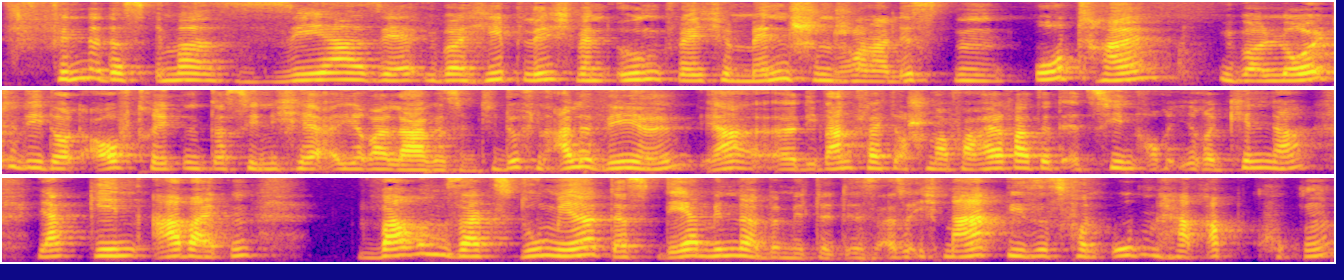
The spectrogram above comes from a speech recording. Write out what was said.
ich finde das immer sehr, sehr überheblich, wenn irgendwelche Menschen, Journalisten urteilen über Leute, die dort auftreten, dass sie nicht Herr ihrer Lage sind. Die dürfen alle wählen, ja, äh, die waren vielleicht auch schon mal verheiratet, erziehen auch ihre Kinder, ja, gehen arbeiten. Warum sagst du mir, dass der minder bemittelt ist? Also ich mag dieses von oben herab gucken,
